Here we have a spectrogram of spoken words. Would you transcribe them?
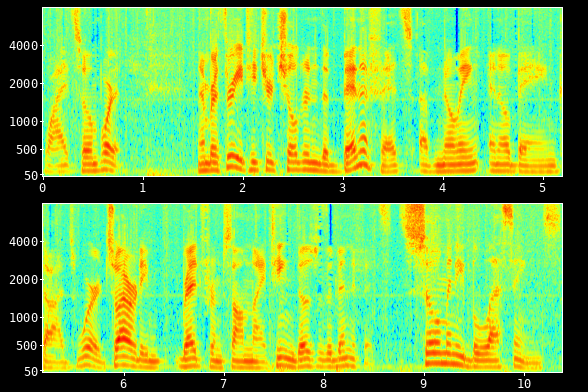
why it's so important. Number three, teach your children the benefits of knowing and obeying God's word. So I already read from Psalm 19. Those are the benefits. So many blessings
